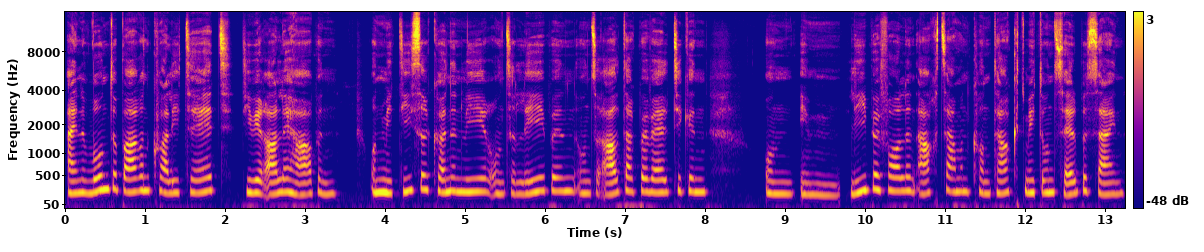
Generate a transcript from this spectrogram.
einer wunderbaren Qualität, die wir alle haben. Und mit dieser können wir unser Leben, unser Alltag bewältigen und im liebevollen, achtsamen Kontakt mit uns selber sein.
